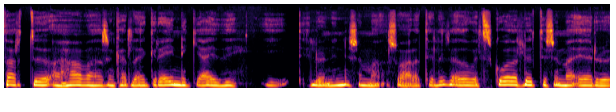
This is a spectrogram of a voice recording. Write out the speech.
þartu að hafa það sem kallaði greini gæði í tilvöninni sem að svara til þess. Ef þú vilt skoða hluti sem að eru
